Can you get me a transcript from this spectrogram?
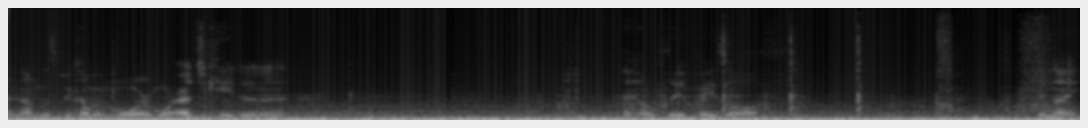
and I'm just becoming more and more educated in it. And hopefully it pays off. Good night.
